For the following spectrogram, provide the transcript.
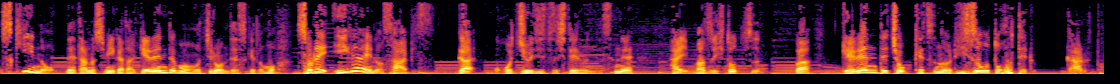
スキーの、ね、楽しみ方、ゲレンデももちろんですけども、それ以外のサービスがここ充実してるんですね。はい、まず一つは、ゲレンデ直結のリゾートホテルがあると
